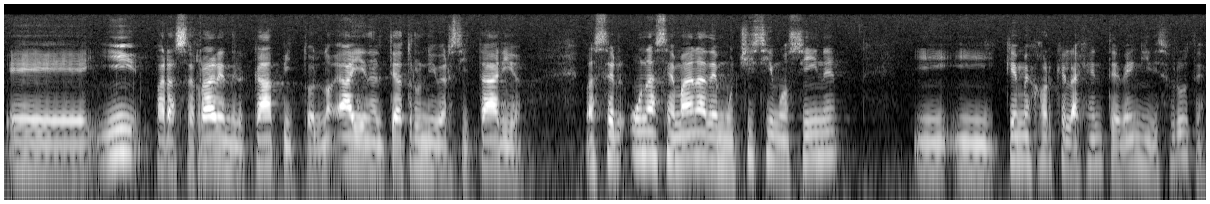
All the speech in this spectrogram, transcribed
y para cerrar en el Capitol, ¿no? ah, y en el Teatro Universitario. Va a ser una semana de muchísimo cine, y, y qué mejor que la gente venga y disfrute.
